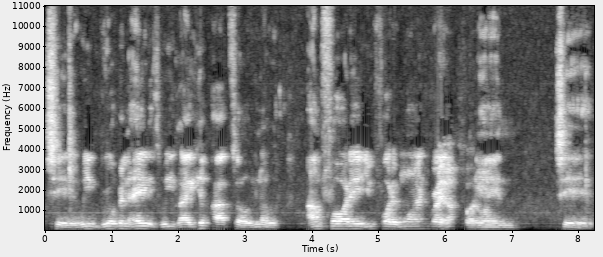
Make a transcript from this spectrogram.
shit, we grew up in the '80s. We like hip hop, so you know, I'm 40, you 41, right? Yeah, for the And shit,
